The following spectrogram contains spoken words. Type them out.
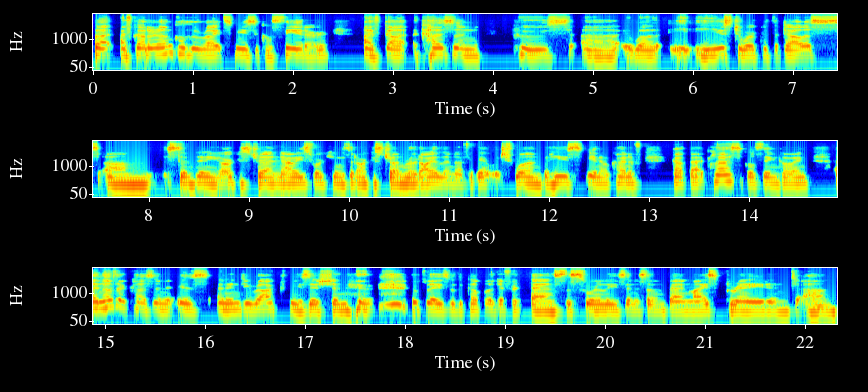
But I've got an uncle who writes musical theater. I've got a cousin who's uh, well, he, he, used to work with the Dallas um, Symphony Orchestra, and now he's working with an orchestra in Rhode Island. I forget which one, but he's you know kind of got that classical thing going. Another cousin is an indie rock musician who who plays with a couple of different bands, the Swirlies, and his own band Mice Parade, and um,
